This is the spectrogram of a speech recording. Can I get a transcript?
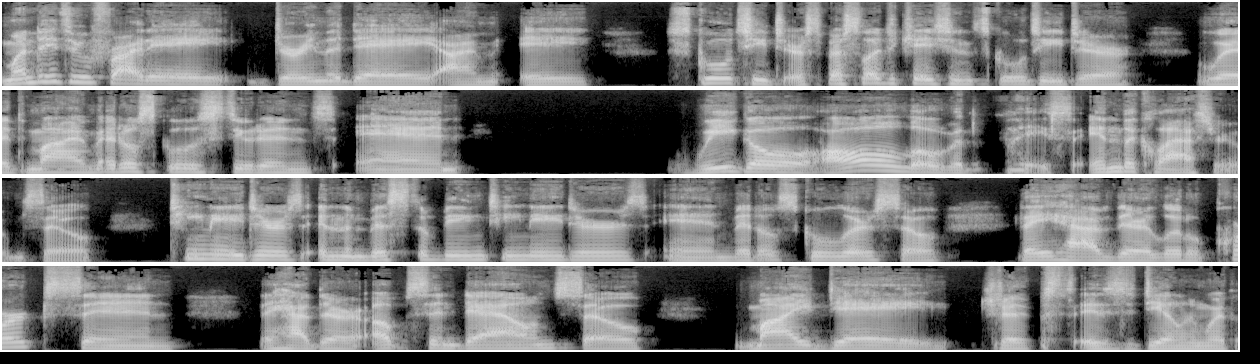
Monday through Friday during the day, I'm a school teacher, special education school teacher with my middle school students. And we go all over the place in the classroom. So teenagers in the midst of being teenagers and middle schoolers. So they have their little quirks and they have their ups and downs. So my day just is dealing with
